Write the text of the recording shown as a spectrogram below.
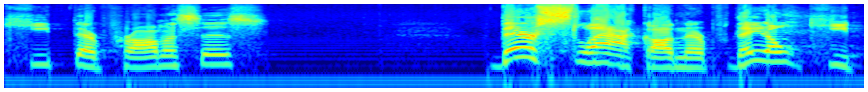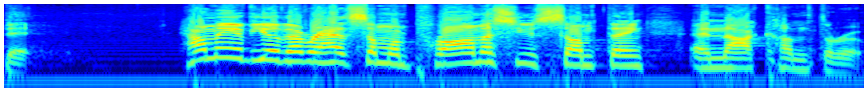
keep their promises? They're slack on their they don't keep it. How many of you have ever had someone promise you something and not come through?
